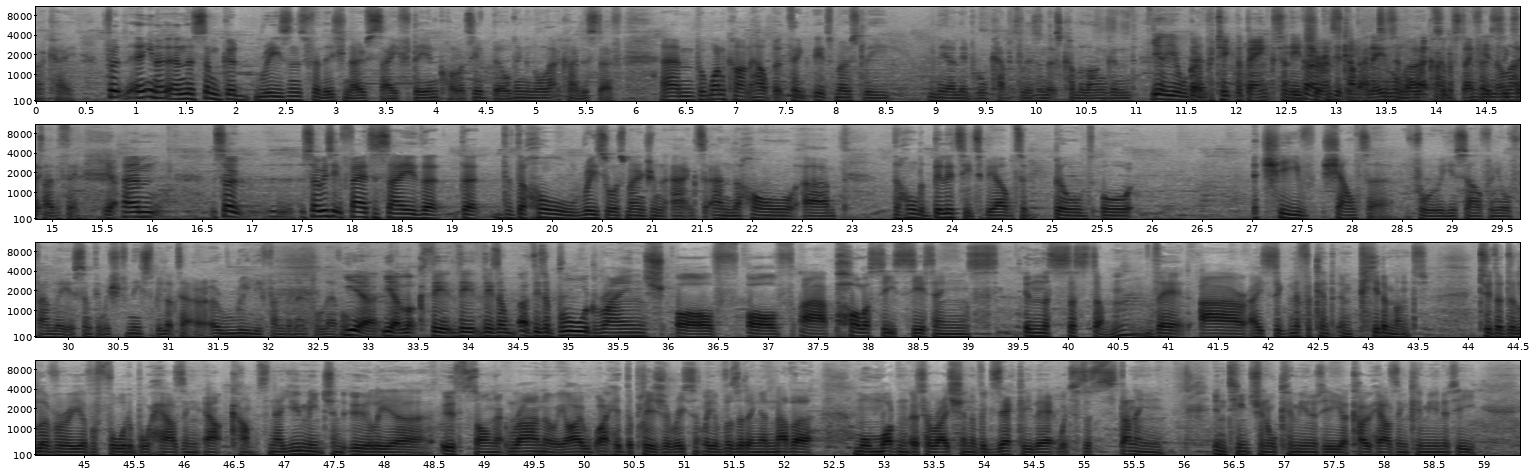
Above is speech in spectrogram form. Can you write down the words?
Okay, for you know, and there's some good reasons for this, you know, safety and quality of building and all that kind of stuff. Um, but one can't help but think it's mostly neoliberal capitalism that's come along and yeah, yeah, we've got to protect the banks and the insurance companies and all, and all that, that, sort of stuff, and yes, all that type of thing. Yeah. Um, so, so is it fair to say that that the, the whole Resource Management Act and the whole um, the whole ability to be able to build or achieve shelter for yourself and your family is something which needs to be looked at at a really fundamental level. Yeah, yeah. Look, there, there, there's a uh, there's a broad range of of uh, policy settings in the system that are a significant impediment to the delivery of affordable housing outcomes. Now, you mentioned earlier Earthsong at Ranui. I, I, had the pleasure recently of visiting another more modern iteration of exactly that, which is a stunning intentional community, a co housing community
